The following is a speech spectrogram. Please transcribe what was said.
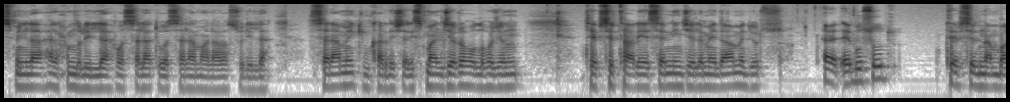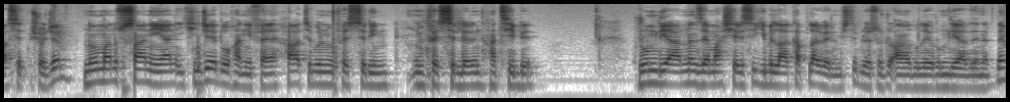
Bismillah, elhamdülillah ve salatu ve selamu ala Resulillah. Selamünaleyküm kardeşler. İsmail Cerrahoğlu hocanın tefsir tarihi eserini incelemeye devam ediyoruz. Evet, Ebu Suud tefsirinden bahsetmiş hocam. Numanus Sani yani ikinci Ebu Hanife, Hatibul Müfessirin, müfessirlerin hatibi, Rum diyarının zemahşerisi gibi lakaplar verilmiştir. Biliyorsunuz Anadolu'ya Rum diyarı denirdi.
